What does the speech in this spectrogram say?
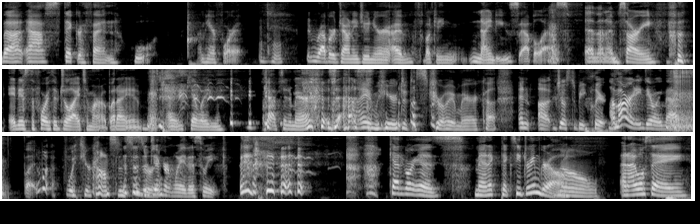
that ass, thick or thin. Ooh, I'm here for it. Mhm. Robert Downey Jr. I'm fucking 90s apple ass. And then I'm sorry. it is the 4th of July tomorrow, but I am I am killing Captain America's ass. I am here to destroy America. And uh, just to be clear, I'm already doing that, but with your constant this is a different way this week. Category is Manic Pixie Dream Girl. No. And I will say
